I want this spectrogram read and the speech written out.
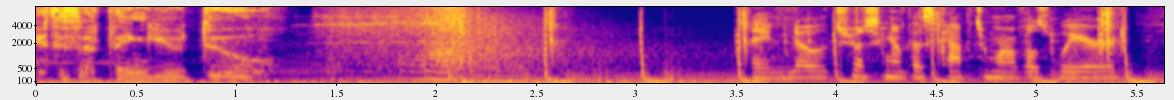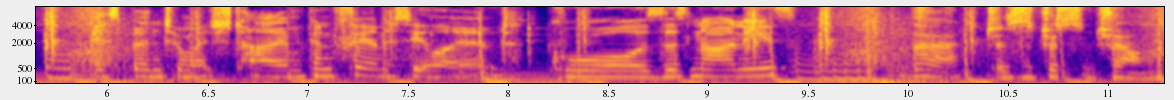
It is a thing you do. I know dressing up as Captain Marvel's weird. I spend too much time in Fantasyland. Cool. Is this Nani's? That is just a jump.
